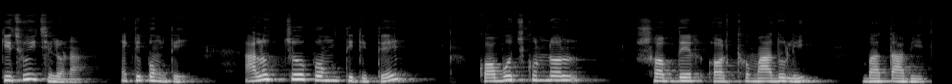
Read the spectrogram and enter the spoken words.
কিছুই ছিল না। একটি পংক্তি। আলোচ্য পংক্তিটিতে কবচকুণ্ডল শব্দের অর্থ মাদুলি বা তাবিজ।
